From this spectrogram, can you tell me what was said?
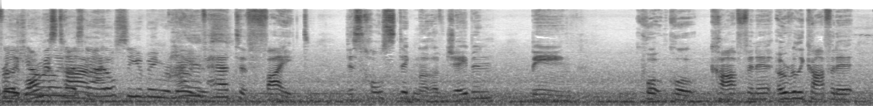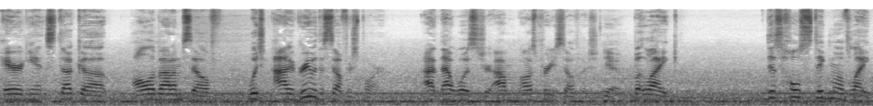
for like, the longest really time, nice guy. I don't see you being rebellious. I have had to fight this whole stigma of Jabin being quote unquote confident, overly confident, arrogant, stuck up, all about himself. Which I agree with the selfish part. I, that was true. I'm, I was pretty selfish. Yeah. But like this whole stigma of like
